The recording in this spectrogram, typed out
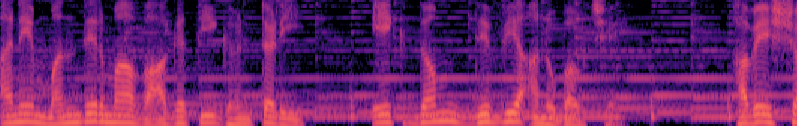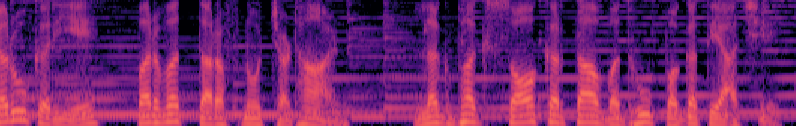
અને મંદિરમાં વાગતી ઘંટડી એકદમ દિવ્ય અનુભવ છે. હવે શરૂ કરીએ પર્વત તરફનો ચઢાણ. લગભગ સો કરતાં વધુ પગથિયા છે,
